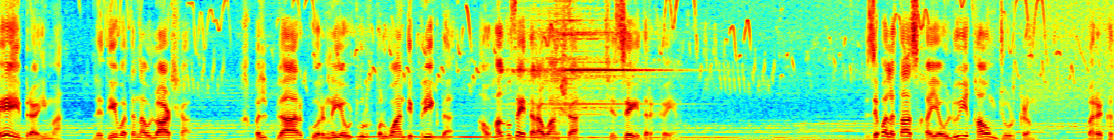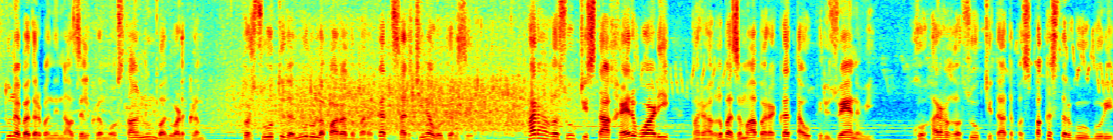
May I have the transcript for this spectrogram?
اے ابراهیمه لدی وطن او لاړ شه. خپل پلار کورنۍ او ټول خپلوان دې پریږده او هغه ځای ته روان شه چې زه یې درښیم. زه به له تا څخه یو لوی قوم جوړ کړم. برکتونه به در باندې نازل کړم او ستا نوم به لوړ کړم تر څو ته د نورو لپاره د برکت سرچینه وګرځې هر هغه څوک چې ستا خیر غواړي پر هغه به زما برکت او پیرزوینه وي. خو هر هغه څوک چې تا ته په سپک سترګو وګوري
